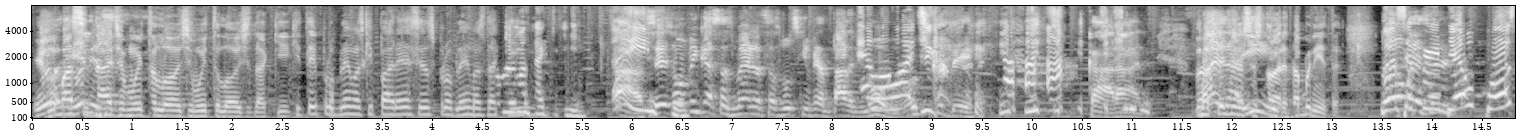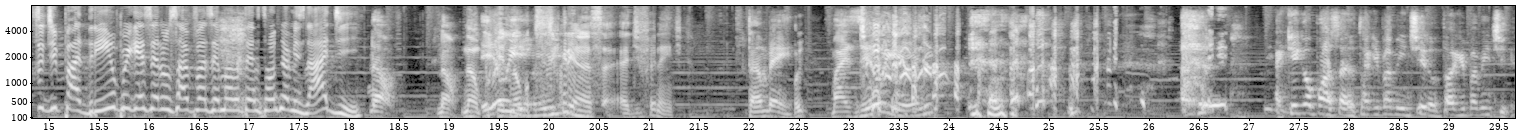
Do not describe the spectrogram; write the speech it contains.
Eu, Uma eles- cidade muito longe, muito longe daqui, que tem problemas que parecem os problemas daqui. Problema tá aqui. Ah, é isso. vocês vão vir com essas merdas, essas músicas inventadas de É novo? Lógico. Caralho. Mas aí- essa história, tá bonita. Não, Você é- perdeu o posto de padrinho porque você não sabe fazer manutenção de amizade? Não, não. Não, porque eu ele não gosta de ele criança, é diferente. Também. Oi? Mas eu e ele. O que, que eu posso? Eu tô aqui pra mentir, eu tô aqui pra mentir.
